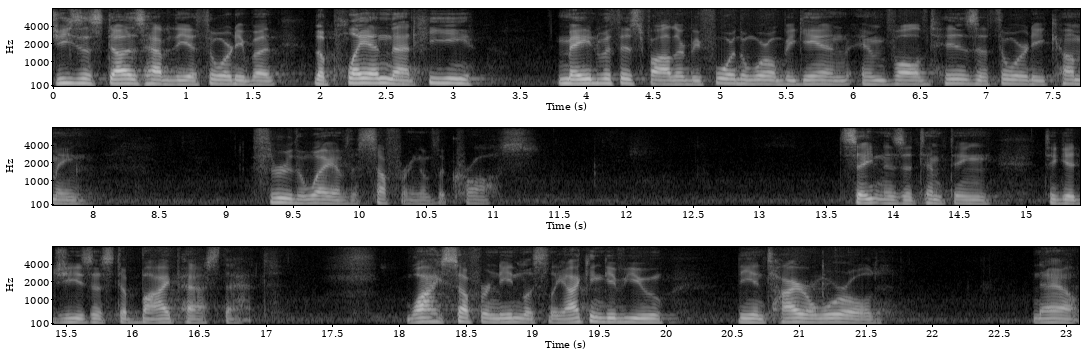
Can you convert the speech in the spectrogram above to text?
Jesus does have the authority, but the plan that he made with his Father before the world began involved his authority coming through the way of the suffering of the cross. Satan is attempting to get Jesus to bypass that. Why suffer needlessly? I can give you the entire world now.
